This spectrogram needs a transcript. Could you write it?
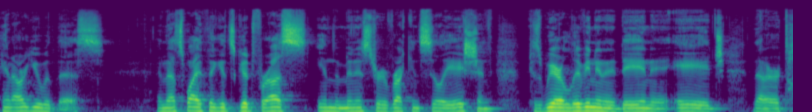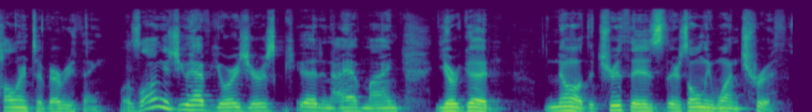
Can't argue with this. And that's why I think it's good for us in the ministry of reconciliation because we are living in a day and an age that are tolerant of everything. Well, as long as you have yours, yours good, and I have mine, you're good. No, the truth is there's only one truth.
